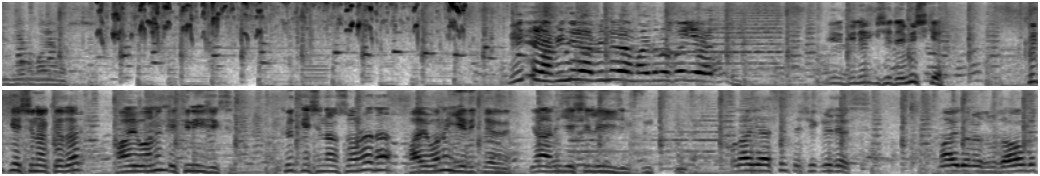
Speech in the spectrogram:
Biber maydanoz. 1 lira 1 lira 1 lira maydanoza gel. Bir bilir kişi demiş ki 40 yaşına kadar hayvanın etini yiyeceksin. 40 yaşından sonra da hayvanın yediklerini yani yeşilliği yiyeceksin. Kolay gelsin teşekkür ederiz. Maydanozumuzu aldık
